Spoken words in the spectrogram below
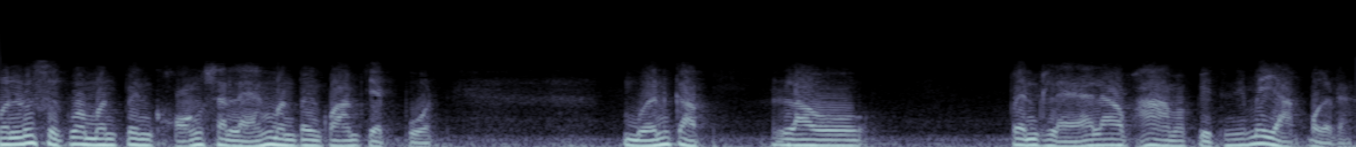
มันรู้สึกว่ามันเป็นของแสลงมันเป็นความเจ็บปวด เหมือนกับเราเป็นแผลแล้วผ้ามาปิดนี่ไม่อยากเปิดอะ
